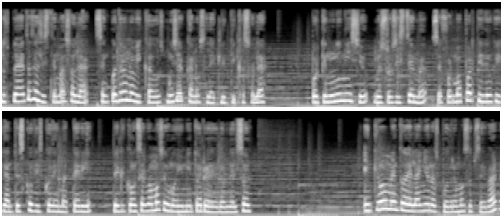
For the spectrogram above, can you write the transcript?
Los planetas del sistema solar se encuentran ubicados muy cercanos a la eclíptica solar, porque en un inicio nuestro sistema se formó a partir de un gigantesco disco de materia del que conservamos el movimiento alrededor del Sol. ¿En qué momento del año los podremos observar?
